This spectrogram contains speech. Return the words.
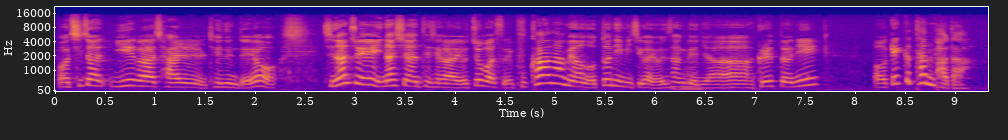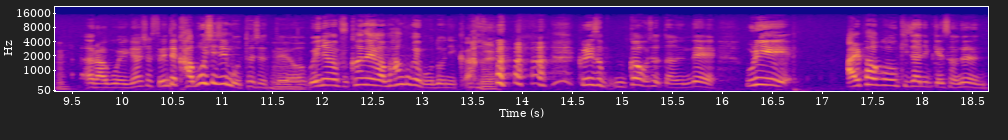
어 진짜 이해가 잘 되는데요. 지난주에 이나 씨한테 제가 여쭤봤어요. 북한 하면 어떤 이미지가 연상되냐. 그랬더니 어, 깨끗한 바다라고 음. 얘기하셨어요. 근데 가보시진 못하셨대요. 음. 왜냐하면 북한에 가면 한국에 못 오니까. 네. 그래서 못 가보셨다는데 우리 알파고 기자님께서는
